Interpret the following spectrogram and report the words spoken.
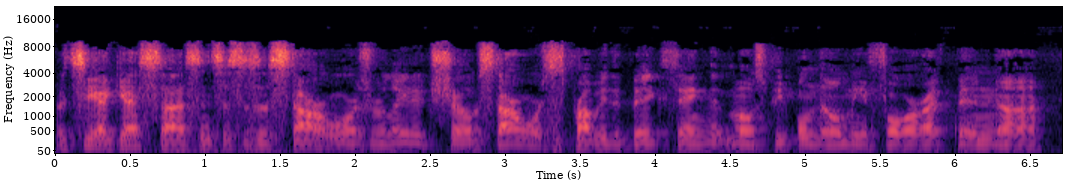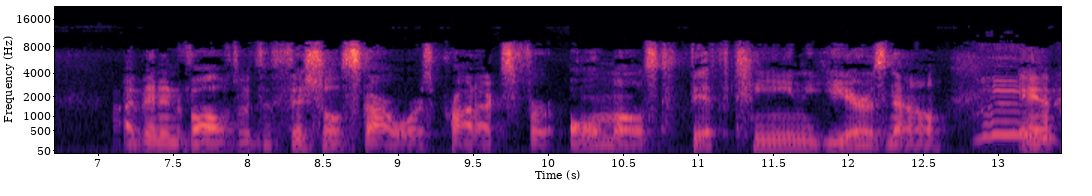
let's see. I guess uh, since this is a Star Wars related show, Star Wars is probably the big thing that most people know me for. I've been uh, I've been involved with official Star Wars products for almost 15 years now, Woo! and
